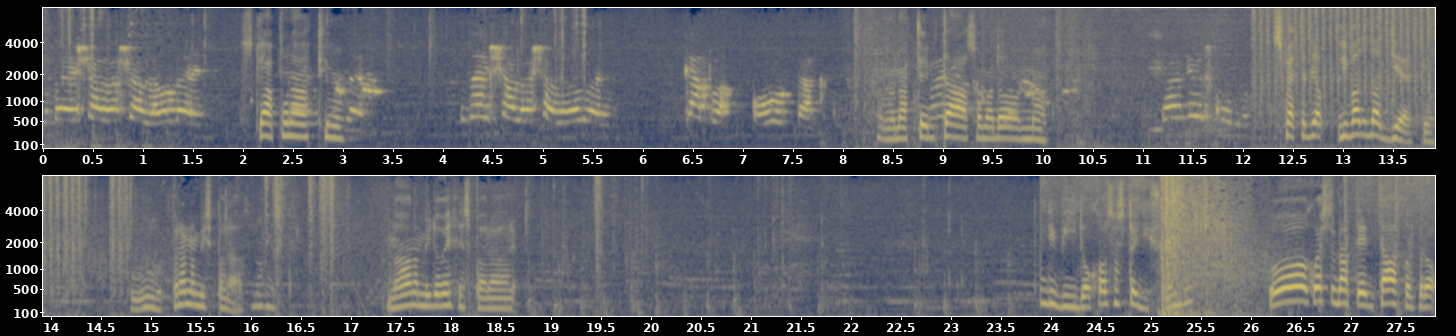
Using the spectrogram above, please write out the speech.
Vabbè, lasciala, lasciala, va bene. Scappo un attimo. Vabbè, lasciala, lasciala, va bene. Scappa. Oh, tac. Un attentato, madonna. Aspetta, li, li vado da dietro. Uh, però non mi sparate, non mi sparate. No, non mi dovete sparare. Condivido, cosa stai dicendo? Oh, questo è un attentato però.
